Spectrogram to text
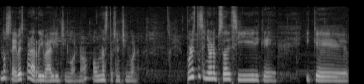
no sé, ves para arriba, alguien chingón, ¿no? O una situación chingona. Pero esta señora empezó a decir y que, y que,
